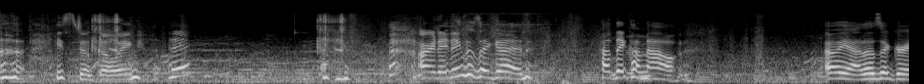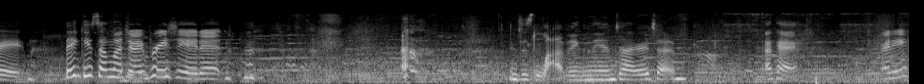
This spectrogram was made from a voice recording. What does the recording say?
He's still going. All right, I think those are good. How'd they come out? Oh yeah, those are great. Thank you so much, I appreciate it. I'm just laughing the entire time. Okay, ready?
